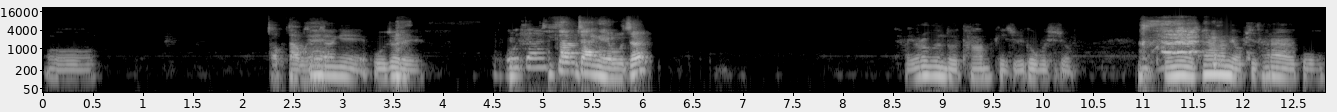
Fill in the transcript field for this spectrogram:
어 없다고 해. 3장의 5절에 5절. 13장의 5절? 자, 여러분도 다 함께 이제 읽어보시죠. 오늘 사랑함이 없이 살아야 하고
